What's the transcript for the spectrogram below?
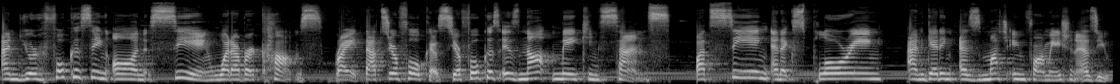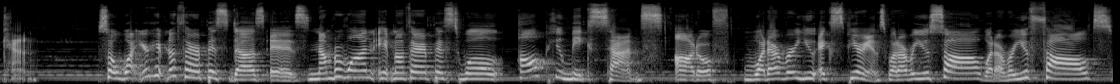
and you're focusing on seeing whatever comes, right? That's your focus. Your focus is not making sense, but seeing and exploring and getting as much information as you can. So, what your hypnotherapist does is number one, hypnotherapist will help you make sense out of whatever you experience, whatever you saw, whatever you felt.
